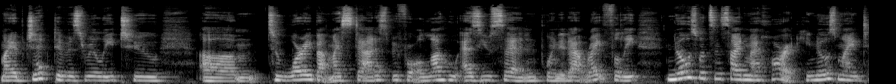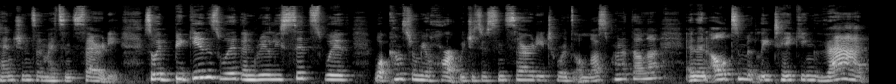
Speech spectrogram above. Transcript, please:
My objective is really to um, to worry about my status before Allah, who, as you said and pointed out rightfully, knows what's inside my heart. He knows my intentions and my sincerity. So it begins with and really sits with what comes from your heart, which is your sincerity towards Allah subhanahu wa ta'ala, and then ultimately taking that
